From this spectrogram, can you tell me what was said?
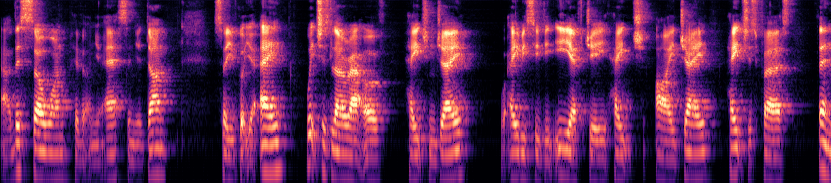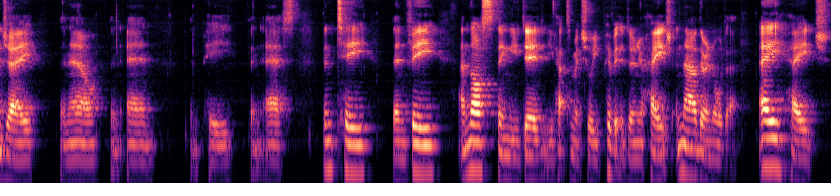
out of this sole one, pivot on your S, and you're done. So you've got your A, which is lower out of H and J, or A, B, C, D, E, F, G, H, I, J. H is first, then J, then L, then N, then P, then S, then T, then V, and last thing you did, you had to make sure you pivoted on your H, and now they're in order. A, H,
